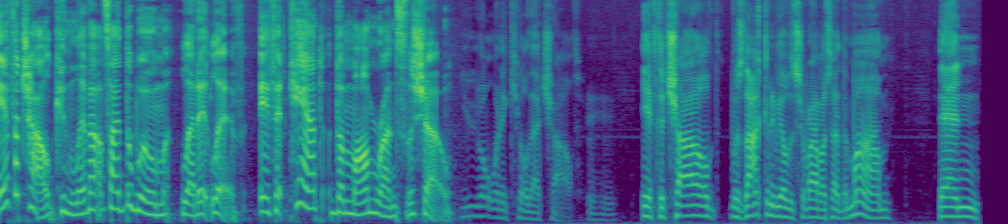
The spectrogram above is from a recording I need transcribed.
If a child can live outside the womb, let it live. If it can't, the mom runs the show. You don't want to kill that child. Mm-hmm. If the child was not going to be able to survive outside the mom, then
